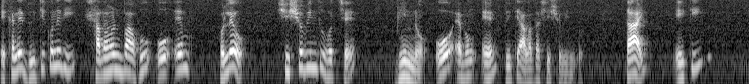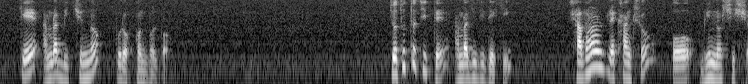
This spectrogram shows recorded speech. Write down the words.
এখানে দুইটি কোণেরই সাধারণ বাহু ও এম হলেও শীর্ষবিন্দু হচ্ছে ভিন্ন। ও এবং এম দুইটি আলাদা শীর্ষবিন্দু। তাই এইটিকে আমরা বিচ্ছিন্ন পুরক্ষণ বলব। চতুর্থ চিত্রে আমরা যদি দেখি, সাধারণ রেখাংশ ও ভিন্ন শীর্ষ।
